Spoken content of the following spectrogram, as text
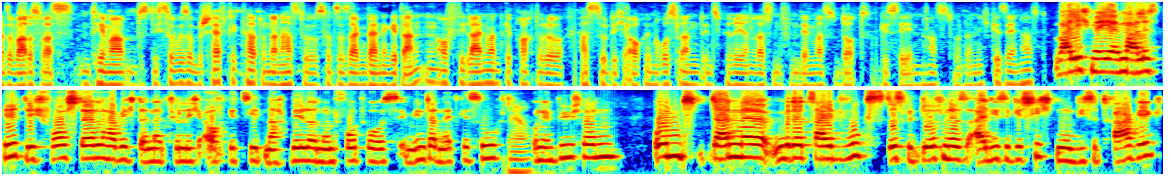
Also war das was, ein Thema, das dich sowieso beschäftigt hat und dann hast du sozusagen deine Gedanken auf die Leinwand gebracht oder hast du dich auch in Russland inspirieren lassen von dem, was du dort gesehen hast oder nicht gesehen hast? Weil ich mir ja immer alles bildlich vorstelle, habe ich dann natürlich auch gezielt nach Bildern und Fotos im Internet gesucht Ja. und in Büchern. Und dann äh, mit der Zeit wuchs das Bedürfnis, all diese Geschichten und diese Tragik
